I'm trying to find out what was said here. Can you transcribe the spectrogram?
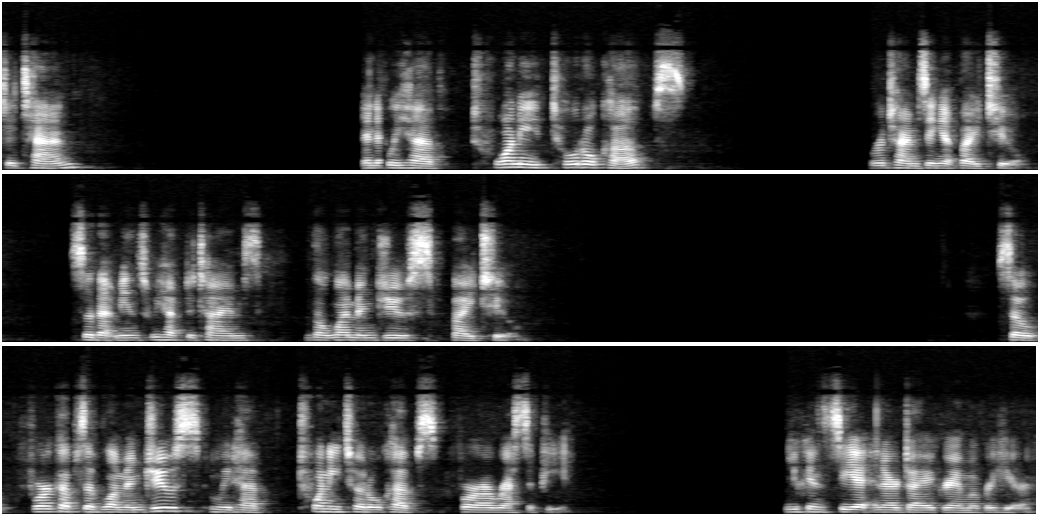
to 10. And if we have 20 total cups, we're timesing it by 2. So that means we have to times the lemon juice by 2. So 4 cups of lemon juice, and we'd have 20 total cups for our recipe. You can see it in our diagram over here.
